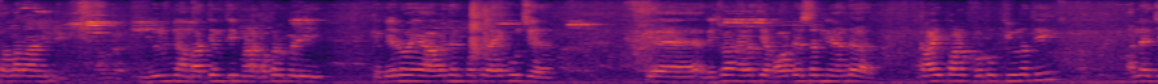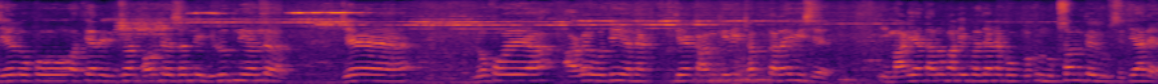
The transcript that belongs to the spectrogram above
તમારા ન્યૂઝના માધ્યમથી મને ખબર પડી કે બહેનોએ આવેદનપત્ર આપ્યું છે કે રિજવાન અરતિયા ફાઉન્ડેશનની અંદર કાંઈ પણ ખોટું થયું નથી અને જે લોકો અત્યારે રિજવાન ફાઉન્ડેશનની વિરુદ્ધની અંદર જે લોકોએ આગળ વધી અને જે કામગીરી ઠપ કરાવી છે, એ માળિયા તાલુકાની પ્રજાને ખૂબ મોટું નુકસાન કર્યું છે. ત્યારે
